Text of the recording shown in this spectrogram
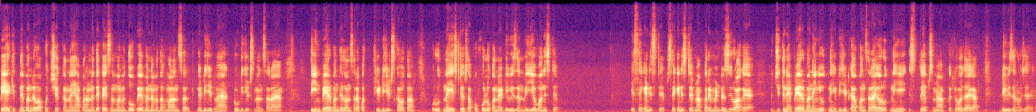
पेयर कितने बन रहे हो, आपको चेक करना है। यहाँ पर हमने देखा इस नंबर में दो पेयर बनना मतलब हमारा आंसर कितने डिजिट में आया? टू डिजिट्स में आंसर आया। तीन पेयर बनते तो आंसर आपका थ्री डिजिट्स का होता। और उतने ही स्टेप्स आपको फॉलो करना है डिवीज़न में। ये वन स्टेप ये सेकेंड स्टेप सेकेंड स्टेप में आपका रिमाइंडर ज़ीरो आ गया है। तो जितने पेयर बनेंगे, उतने ही डिजिट का आपका आंसर आएगा और उतने ही स्टेप्स में आपका क्या हो जाएगा? डिवीज़न हो जाएगा।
